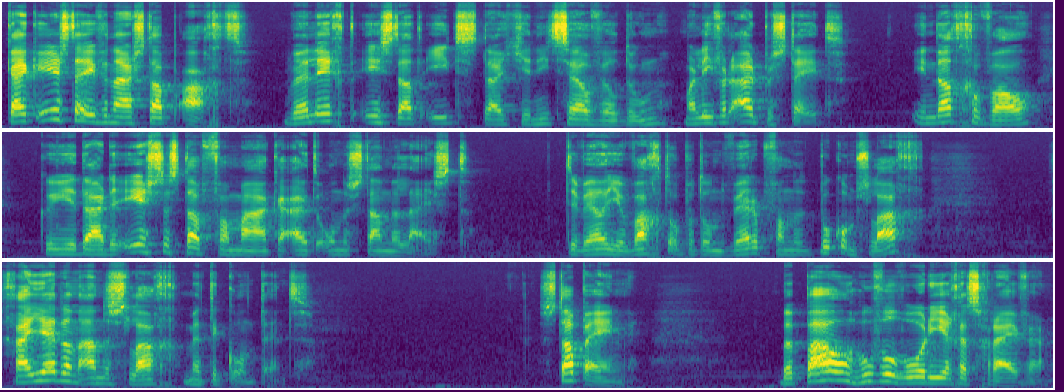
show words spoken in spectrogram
Kijk eerst even naar stap 8. Wellicht is dat iets dat je niet zelf wilt doen, maar liever uitbesteedt. In dat geval kun je daar de eerste stap van maken uit de onderstaande lijst. Terwijl je wacht op het ontwerp van het boekomslag, ga jij dan aan de slag met de content. Stap 1. Bepaal hoeveel woorden je gaat schrijven.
